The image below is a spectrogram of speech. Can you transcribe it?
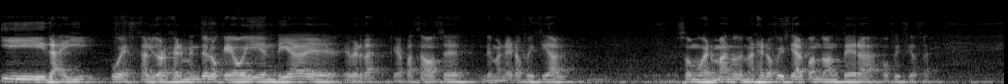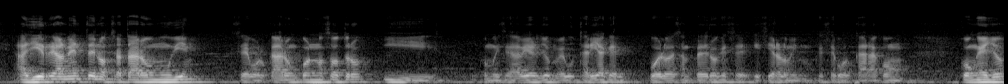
y de ahí pues salió el germen de lo que hoy en día es, verdad, que ha pasado a ser de manera oficial, somos hermanos de manera oficial cuando antes era oficiosa. Allí realmente nos trataron muy bien, se volcaron con nosotros y, como dice Javier, yo me gustaría que el pueblo de San Pedro que, se, hiciera lo mismo, que se volcara con, con ellos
